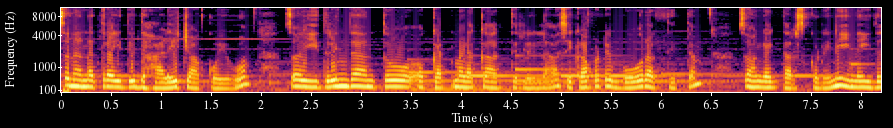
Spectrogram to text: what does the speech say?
ಸೊ ನನ್ನ ಹತ್ರ ಇದ್ದಿದ್ದು ಹಳೆ ಚಾಕು ಇವು. ಸೊ ಇದರಿಂದ ಅಂತೂ ಕಟ್ ಮಾಡೋಕ್ಕೆ ಆಗ್ತಿರ್ಲಿಲ್ಲ. ಸಿಕ್ಕಾಪಟ್ಟೆ ಬೋರ್ ಆಗ್ತಿತ್ತು. ಸೊ ಹಂಗಾಗಿ ತರಿಸ್ಕೊಂಡಿನಿ. ಇನ್ನು ಇದು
